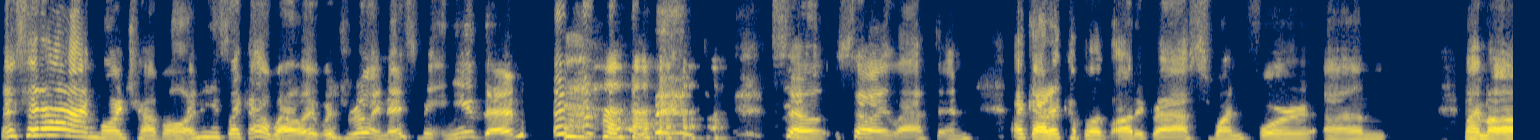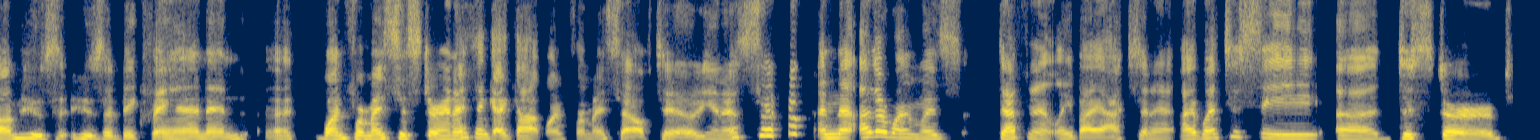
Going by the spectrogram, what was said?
And I said, ah, I'm more trouble. And he's like, Oh, well, it was really nice meeting you then. so so I left and I got a couple of autographs, one for um, my mom who's who's a big fan and uh, one for my sister and I think I got one for myself too, you know. So and the other one was definitely by accident. I went to see uh, Disturbed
